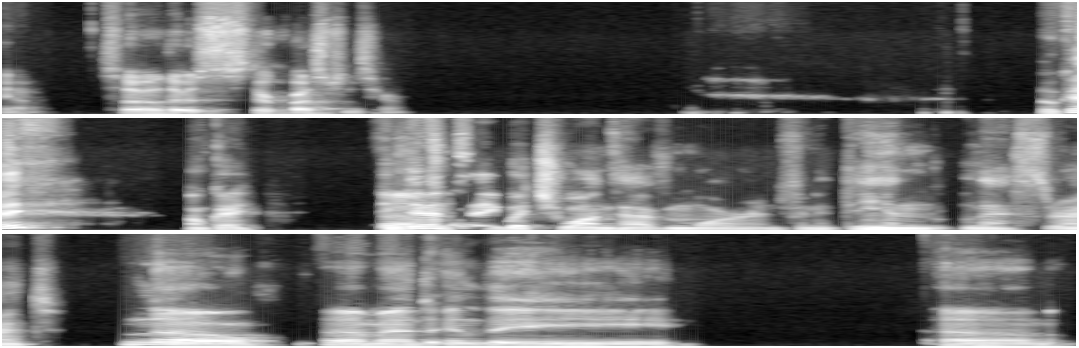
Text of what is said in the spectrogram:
Yeah. So there's there are questions here. Okay. Okay. It um, didn't say which ones have more infinity and less, right? No. Um, and in the um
